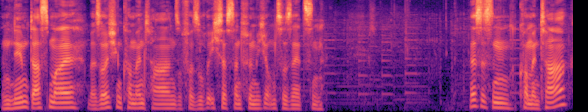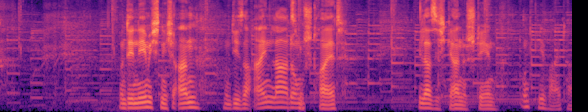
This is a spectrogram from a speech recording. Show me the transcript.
Und nehmt das mal bei solchen Kommentaren, so versuche ich das dann für mich umzusetzen. Das ist ein Kommentar und den nehme ich nicht an. Und diese Einladung, Streit, die lasse ich gerne stehen und gehe weiter.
